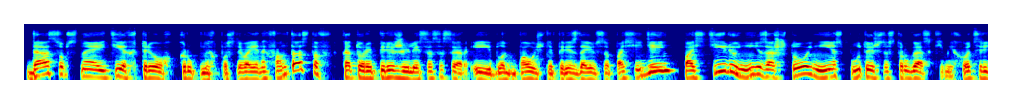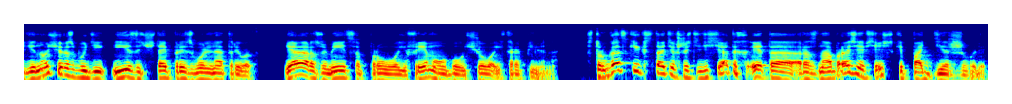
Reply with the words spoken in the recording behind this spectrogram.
Да, собственно, и тех трех крупных послевоенных фантастов, которые пережили СССР и благополучно пересдаются по сей день, по стилю ни за что не спутаешься с Стругацкими. Хоть среди ночи разбуди и зачитай произвольный отрывок. Я, разумеется, про Ефремова, Баучева и Крапивина. Стругацкие, кстати, в 60-х это разнообразие всячески поддерживали.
